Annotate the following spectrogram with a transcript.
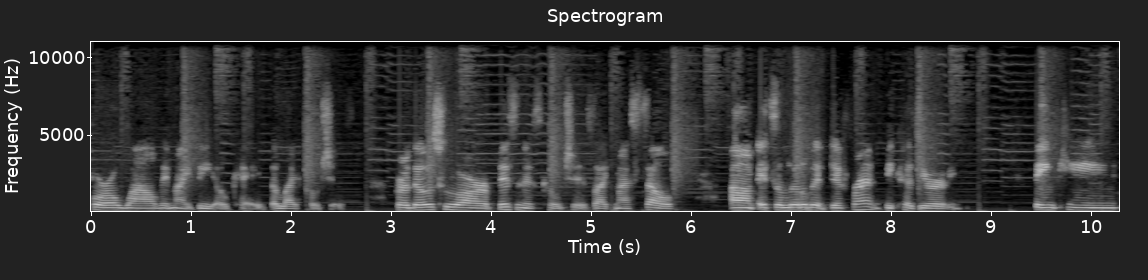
for a while, they might be okay, the life coaches. For those who are business coaches like myself, um, it's a little bit different because you're thinking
